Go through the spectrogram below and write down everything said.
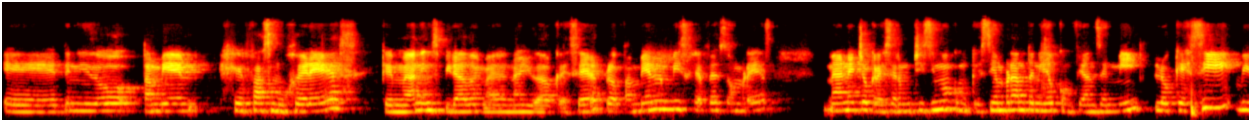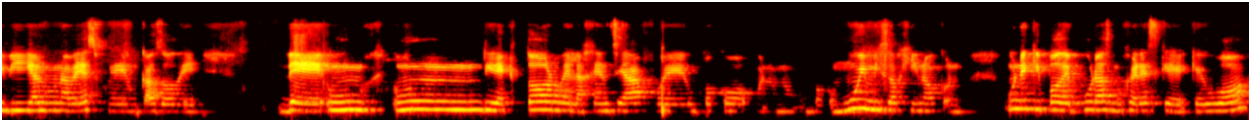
Eh, he tenido también jefas mujeres que me han inspirado y me han ayudado a crecer, pero también mis jefes hombres me han hecho crecer muchísimo, como que siempre han tenido confianza en mí. Lo que sí viví alguna vez fue un caso de, de un, un, director de la agencia, fue un poco, bueno, no, un poco muy misógino con un equipo de puras mujeres que, que hubo,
